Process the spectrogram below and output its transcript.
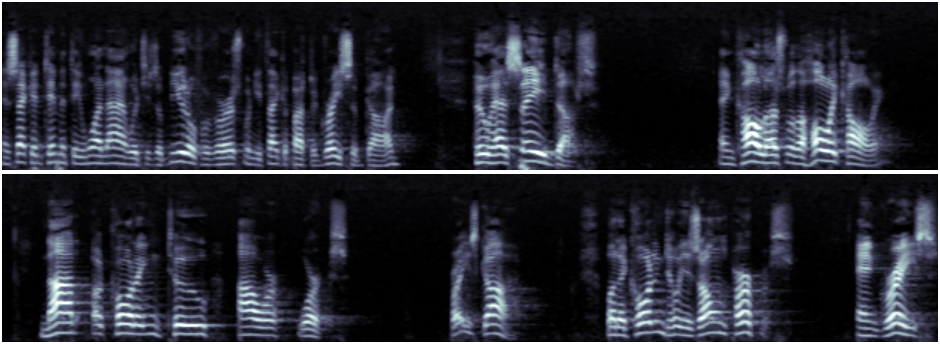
In 2 Timothy 1 9, which is a beautiful verse when you think about the grace of God, who has saved us and called us with a holy calling, not according to our works. Praise God but according to his own purpose and grace,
